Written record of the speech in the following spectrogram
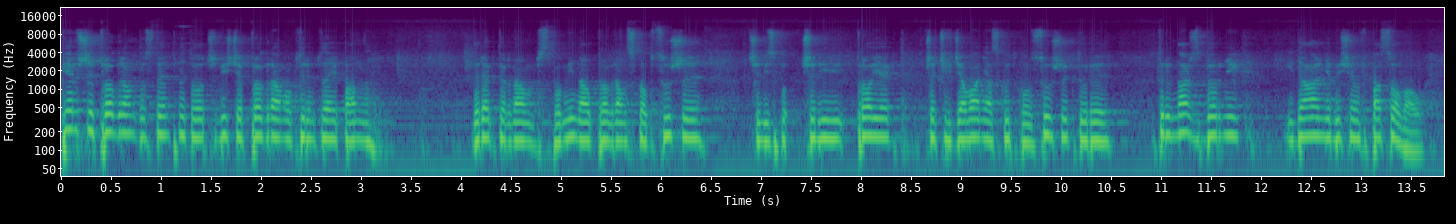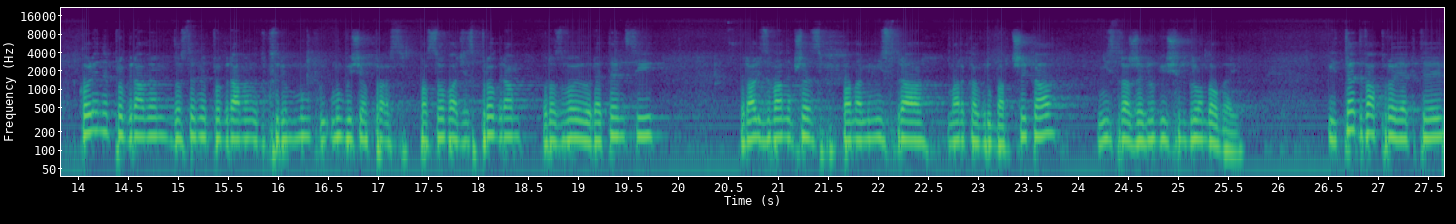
Pierwszy program dostępny to oczywiście program, o którym tutaj pan dyrektor nam wspominał, program Stop Suszy, czyli, czyli projekt przeciwdziałania skutkom suszy, który, którym nasz zbiornik idealnie by się wpasował. Kolejnym programem, dostępnym programem, w którym mógł, mógłby się wpas- wpasować jest program rozwoju retencji realizowany przez pana ministra Marka Grubarczyka, ministra żeglugi śródlądowej. I te dwa projekty,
